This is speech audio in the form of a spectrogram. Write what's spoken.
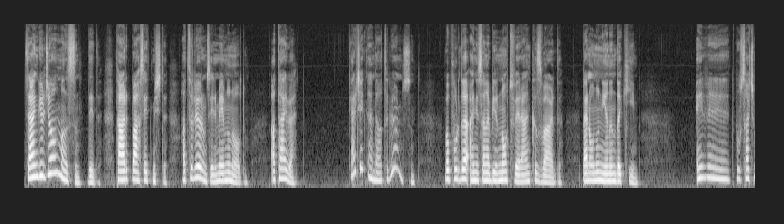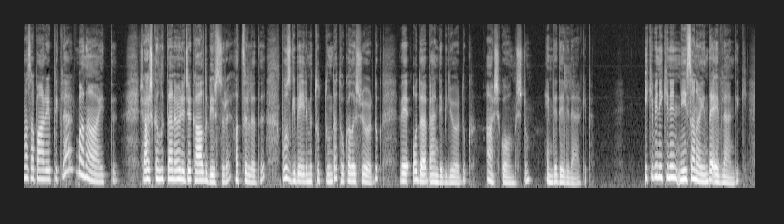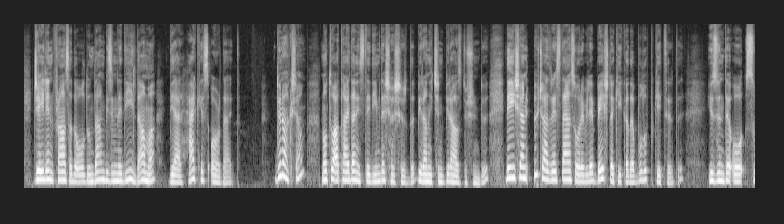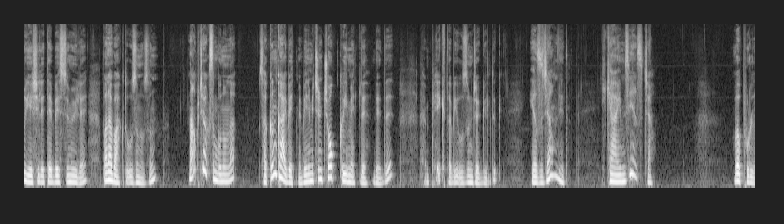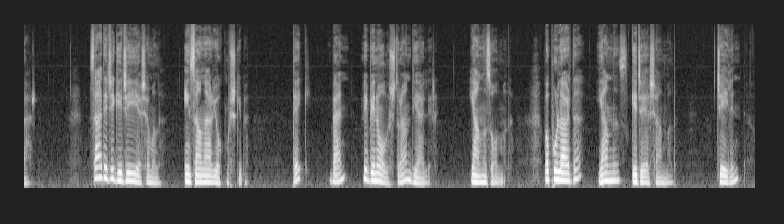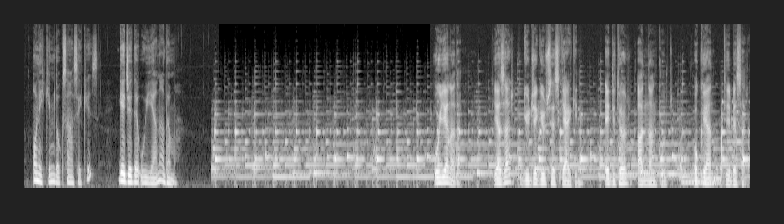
Sen Gülce olmalısın dedi. Tarık bahsetmişti. Hatırlıyorum seni memnun oldum. Atay ben. Gerçekten de hatırlıyor musun? Vapurda hani sana bir not veren kız vardı. Ben onun yanındakiyim. Evet, bu saçma sapan replikler bana aitti. Şaşkınlıktan öylece kaldı bir süre, hatırladı. Buz gibi elimi tuttuğunda tokalaşıyorduk ve o da ben de biliyorduk. Aşık olmuştum, hem de deliler gibi. 2002'nin Nisan ayında evlendik. Ceylin Fransa'da olduğundan bizimle değildi ama diğer herkes oradaydı. Dün akşam notu Atay'dan istediğimde şaşırdı, bir an için biraz düşündü. Değişen üç adresten sonra bile beş dakikada bulup getirdi. Yüzünde o su yeşili tebessümüyle bana baktı uzun uzun. Ne yapacaksın bununla? Sakın kaybetme, benim için çok kıymetli dedi. Pek tabii uzunca güldük. Yazacağım dedim. Hikayemizi yazacağım. Vapurlar. Sadece geceyi yaşamalı. İnsanlar yokmuş gibi. Tek, ben ve beni oluşturan diğerleri. Yalnız olmalı. Vapurlarda yalnız gece yaşanmalı. Ceylin 10 Ekim 98 Gecede Uyuyan Adama. Uyuyan Adam. Yazar Gülce Gürses Gergin. Editör Adnan Kurt. Okuyan Tilbe Saran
